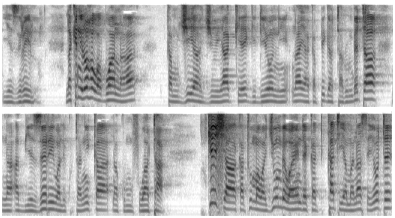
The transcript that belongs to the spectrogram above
yezreel. Lakini roho wa bwana kamjia juu yake gideoni naye akapiga tarumbeta na abiezeri walikutanika na kumfuata. Kisha akatuma wajumbe waende kati ya manase yote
